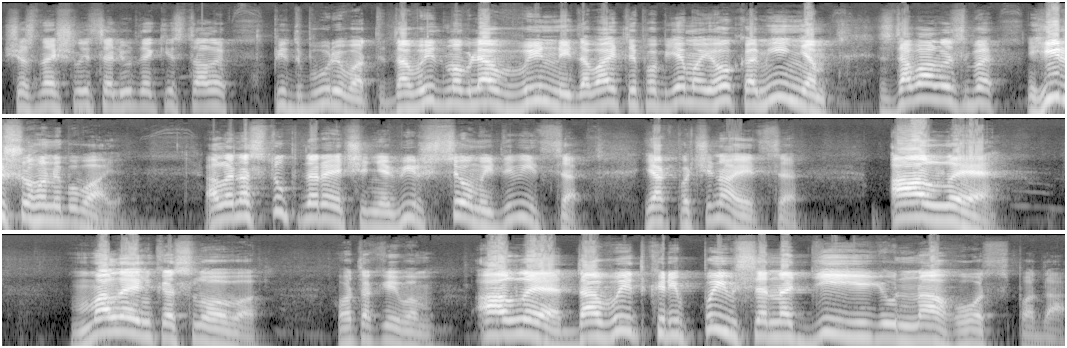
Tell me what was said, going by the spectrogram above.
що знайшлися люди, які стали підбурювати. Давид, мовляв, винний, давайте поб'ємо його камінням. Здавалось би, гіршого не буває. Але наступне речення, вірш сьомий, дивіться, як починається. Але маленьке слово, отакий вам. Але Давид кріпився надією на Господа,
